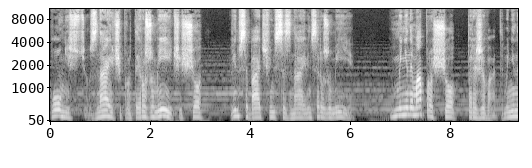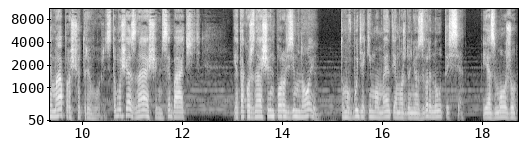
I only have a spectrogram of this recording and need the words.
повністю, знаючи про те, розуміючи, що Він все бачить, Він все знає, Він все розуміє, мені нема про що переживати, мені нема про що тривожитись, тому що я знаю, що він все бачить. Я також знаю, що він поруч зі мною, тому в будь-який момент я можу до нього звернутися, я зможу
